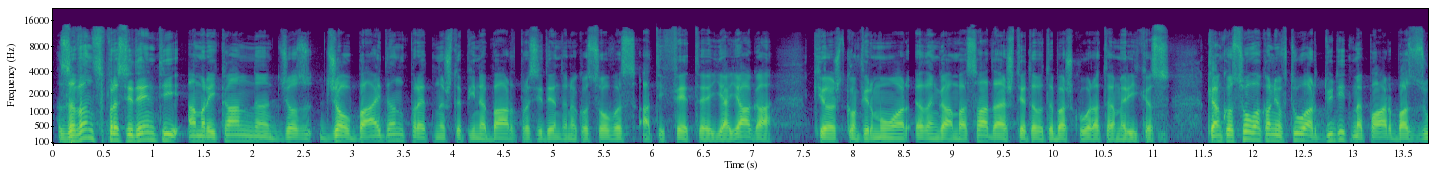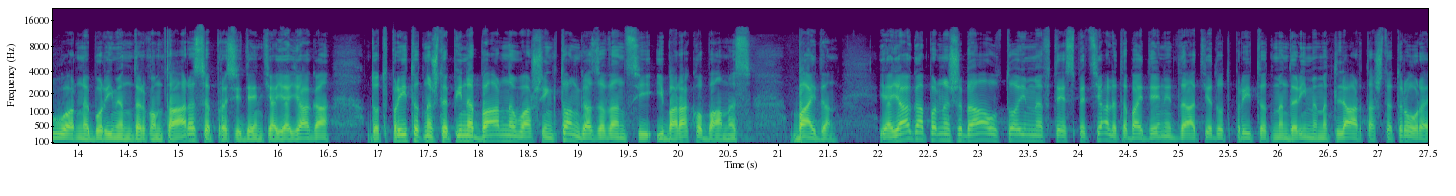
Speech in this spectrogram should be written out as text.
Zëvendëspresidenti amerikan Joe Biden pret në Shtëpinë e Bardhë presidenten e Kosovës Atifete Jahjaga. Kjo është konfirmuar edhe nga Ambasada e Shteteve të Bashkuara të Amerikës. Klan Kosova ka njoftuar dy ditë me parë bazuar në burime ndërkombëtare se presidentja Jahjaga do të pritet në Shtëpinë e Bardhë në Uashington nga zëvendësi i Barack Obamës, Biden. Jahjaga për në SHBA udhëtoi me ftesë speciale të Bidenit dhe atje do të pritet me nderime më të larta shtetërore.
